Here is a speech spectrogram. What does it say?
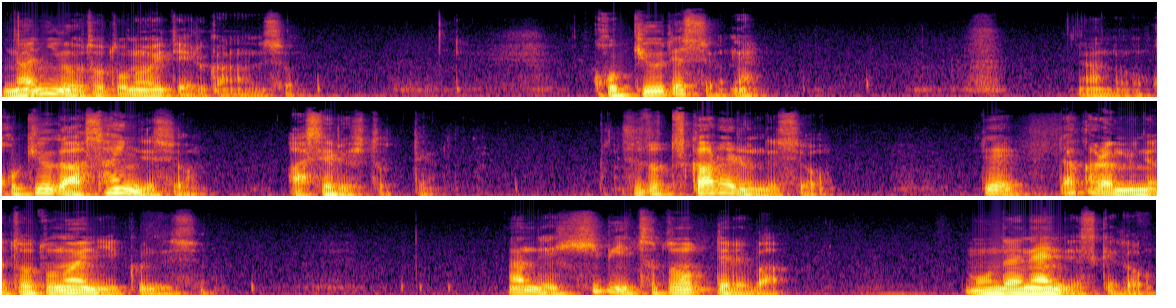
何を整えているかなんですよ。呼吸ですよね。あの呼吸が浅いんですよ。焦る人って。すると疲れるんですよ。でだからみんな整えに行くんですよ。なんで日々整ってれば問題ないんですけど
